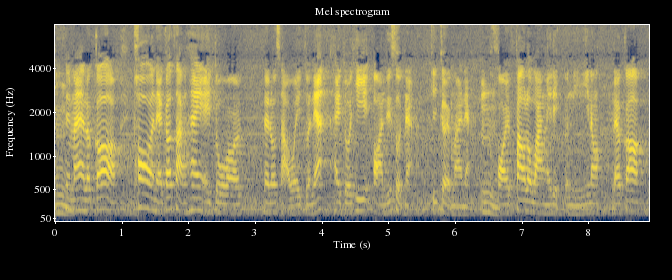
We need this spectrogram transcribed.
อืมใช่ไหมแล้วก็พ่อเนี่ยก็สั่งให้ไอตัวไดโนเสาร์ไอตัวเนี้ยไอตัวที่อ่อนที่สุดเนี่ยที่เกิดมาเนี่ยอืมคอยเฝ้าระวังไอเด็กตัวนี้เนาะแล้วก็ไป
